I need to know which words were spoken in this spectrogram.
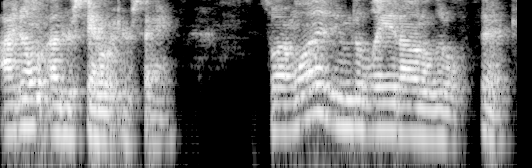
I don't understand what you're saying. So I wanted him to lay it on a little thick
